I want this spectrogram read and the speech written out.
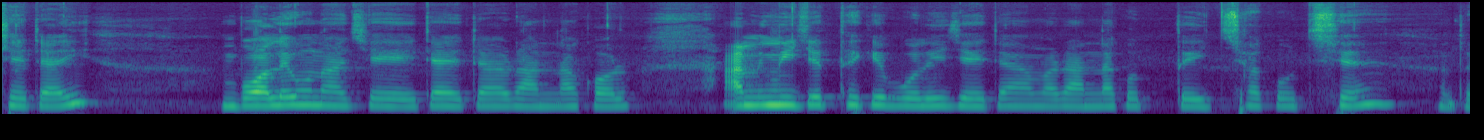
সেটাই। বলেও না যে এটা এটা রান্না কর। আমি নিজের থেকে বলি যে এটা আমার রান্না করতে ইচ্ছা করছে, তো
